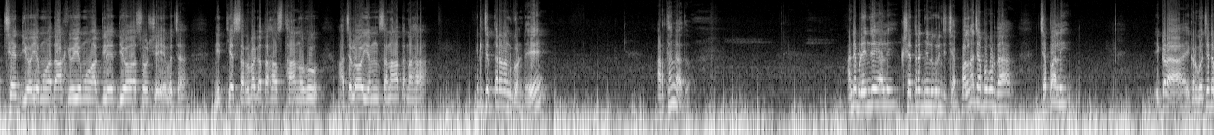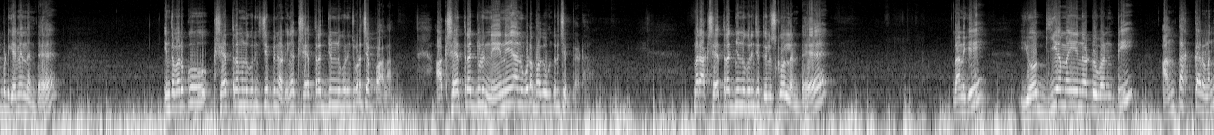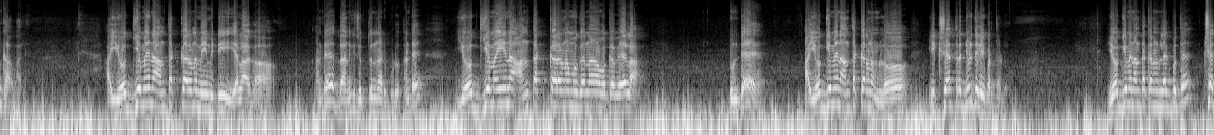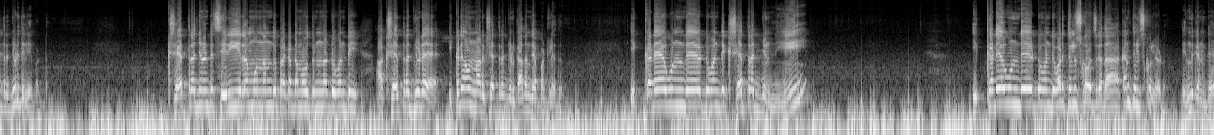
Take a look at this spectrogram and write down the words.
అచ్ఛేద్యోయము అదాహ్యోయము అక్లేద్యో అశోష్యవచ నిత్య సర్వగత స్థాను అచలోయం సనాతన. ఇట్లా చెప్తారని అనుకోండి అర్థం కాదు. అంటే ఇప్పుడు ఏం చేయాలి? క్షేత్రజ్ఞుల గురించి చెప్పాలన్నా చెప్పకూడదా? చెప్పాలి. ఇక్కడ ఇక్కడికి వచ్చేటప్పటికి ఏమైందంటే ఇంతవరకు క్షేత్రముని గురించి చెప్పినాడు. ఇంకా క్షేత్రజ్ఞుని గురించి కూడా చెప్పాలా. ఆ క్షేత్రజ్ఞుడు నేనే అని కూడా భగవంతుడు చెప్పాడు. మరి ఆ క్షేత్రజ్ఞుని గురించి తెలుసుకోవాలంటే దానికి యోగ్యమైనటువంటి అంతఃకరణం కావాలి. ఆ యోగ్యమైన అంతఃకరణం ఏమిటి? ఎలాగా? అంటే దానికి చెప్తున్నాడు ఇప్పుడు. అంటే యోగ్యమైన అంతఃకరణముగన ఒకవేళ ఉంటే ఆ యోగ్యమైన అంతఃకరణంలో ఈ క్షేత్రజ్ఞుడు తెలియబడతాడు. యోగ్యమైన అంతఃకరణం లేకపోతే క్షేత్రజ్ఞుడు తెలియబడ్డాడు. క్షేత్రజ్ఞుడు అంటే శరీరమునందు ప్రకటమవుతున్నటువంటి ఆ క్షేత్రజ్ఞుడే ఇక్కడే ఉన్నాడు క్షేత్రజ్ఞుడు కాదని చెప్పట్లేదు. ఇక్కడే ఉండేటువంటి క్షేత్రజ్ఞుణ్ణి ఇక్కడే ఉండేటువంటి వాడు తెలుసుకోవచ్చు కదా కానీ తెలుసుకోలేడు. ఎందుకంటే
